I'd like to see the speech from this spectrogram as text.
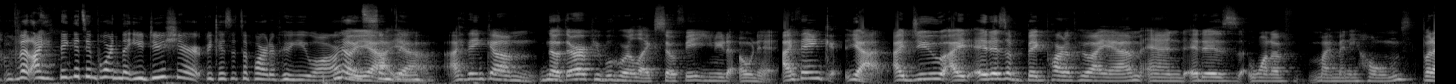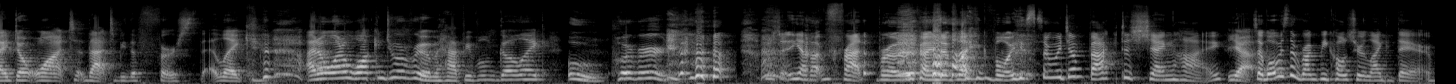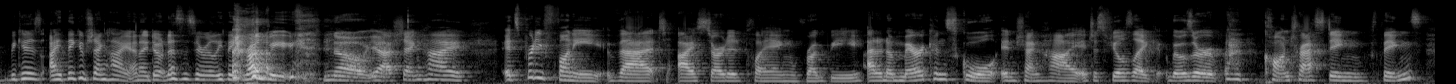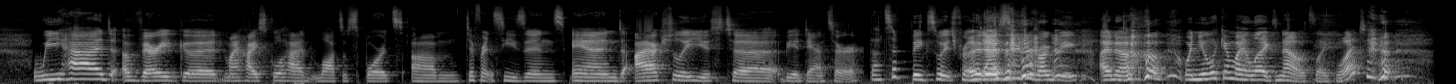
but I think it's important that you do share it because it's a part of who you are. No, yeah, something- yeah. I think um no, there are people who are like Sofie, you need to own it. I think yeah, I do. I it is a big part of who I am, and it is one of my many homes. But I don't want that to be the first. Like, I don't want to walk into a room and have people go like, "Ooh, pervert." yeah, that frat bro kind of like voice. So we jump back to Shanghai. Yeah. So what was the rugby culture like there? Because I think of Shanghai and I don't necessarily think rugby. No, yeah, Shanghai. It's pretty funny that I started playing rugby at an American school in Shanghai. It just feels like those are contrasting things. We had a very good, my high school had lots of sports, um, different seasons, and I actually used to be a dancer. That's a big switch from It is. dancer to rugby. I know. when you look at my legs now, it's like, what?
